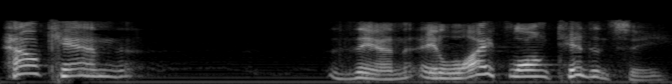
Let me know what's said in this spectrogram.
How can then a lifelong tendency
